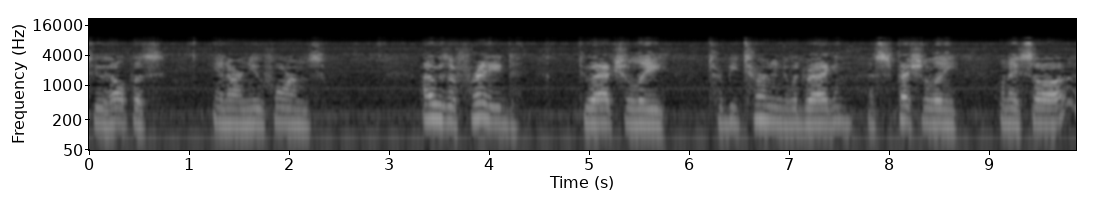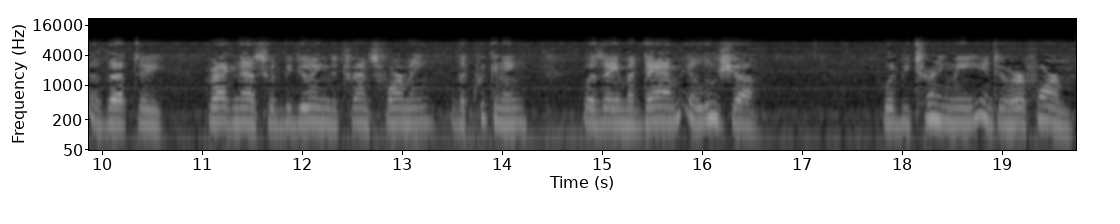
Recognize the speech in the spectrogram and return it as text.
to help us in our new forms. I was afraid to actually to be turned into a dragon, especially when I saw that the dragoness would be doing the transforming, the quickening, was a Madame Elucia, who would be turning me into her form,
